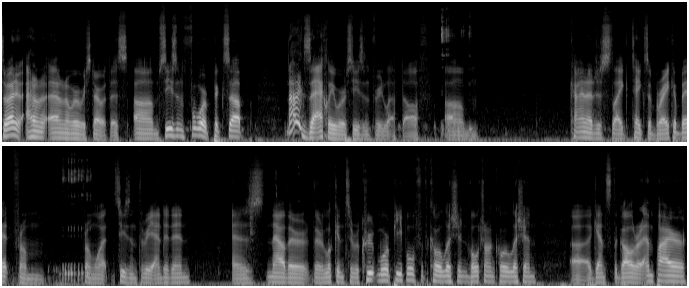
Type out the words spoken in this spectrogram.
so anyway, I don't, I don't know where we start with this. Um, season four picks up, not exactly where season three left off. Um, kind of just like takes a break a bit from, from what season three ended in, and is now they're they're looking to recruit more people for the coalition, Voltron coalition, uh, against the Galra Empire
